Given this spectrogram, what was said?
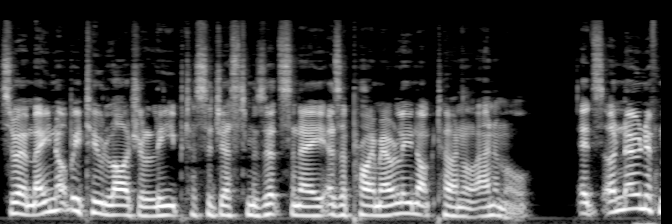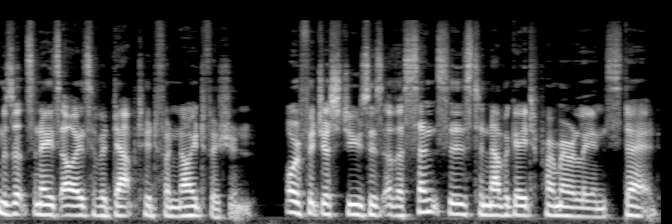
So it may not be too large a leap to suggest Mizutsune as a primarily nocturnal animal. It's unknown if Mizutsune's eyes have adapted for night vision, or if it just uses other senses to navigate primarily instead.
